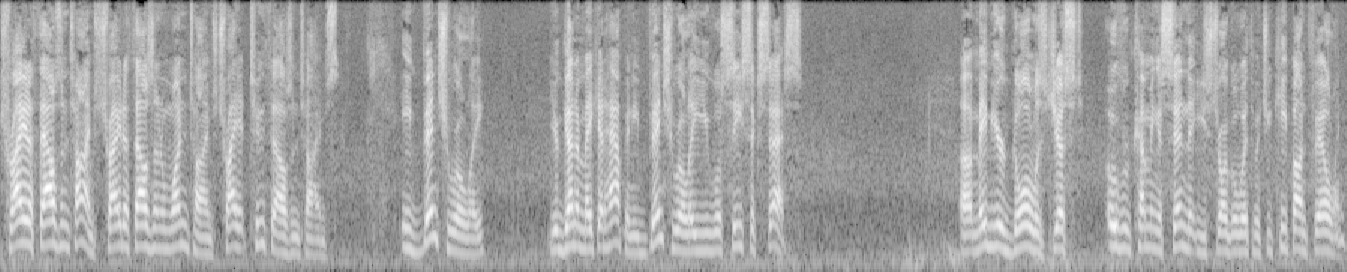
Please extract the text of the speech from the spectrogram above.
Try it a thousand times. Try it a thousand and one times. Try it two thousand times. Eventually, you're going to make it happen. Eventually, you will see success. Uh, maybe your goal is just overcoming a sin that you struggle with, but you keep on failing.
